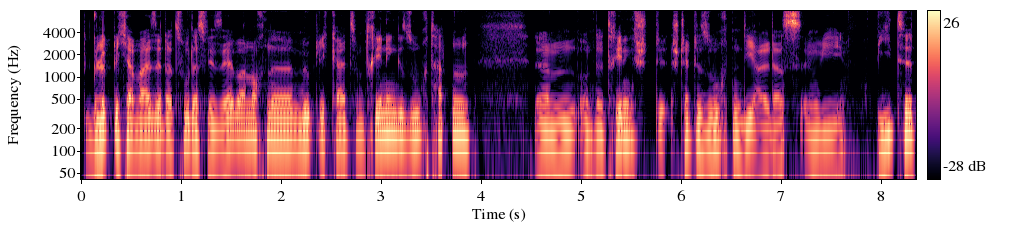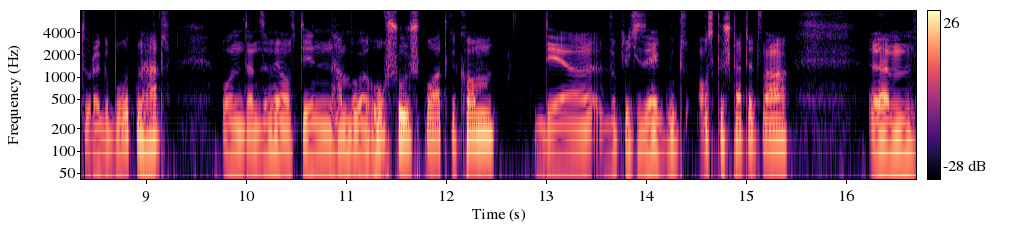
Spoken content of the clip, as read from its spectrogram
glücklicherweise dazu, dass wir selber noch eine Möglichkeit zum Training gesucht hatten ähm, und eine Trainingsstätte suchten, die all das irgendwie bietet oder geboten hat. Und dann sind wir auf den Hamburger Hochschulsport gekommen der wirklich sehr gut ausgestattet war. Ähm,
